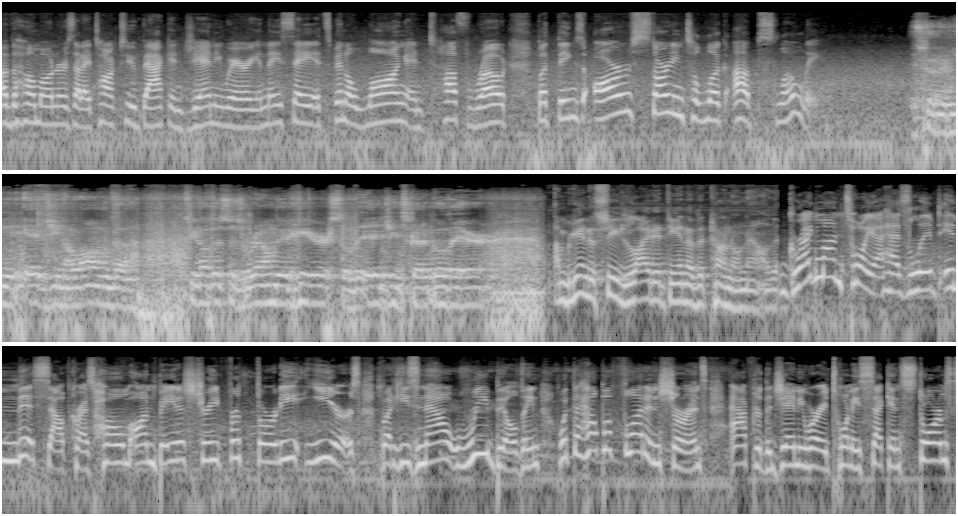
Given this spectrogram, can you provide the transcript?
of the homeowners that I talked to back in January, and they say it's been a long and tough road, but things are starting to look up slowly. It's going to need edging along the, see how this is rounded here, so the edging's got to go there. I'm beginning to see light at the end of the tunnel now. Greg Montoya has lived in this Southcrest home on Beta Street for 30 years, but he's now rebuilding with the help of flood insurance after the January 22nd storms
